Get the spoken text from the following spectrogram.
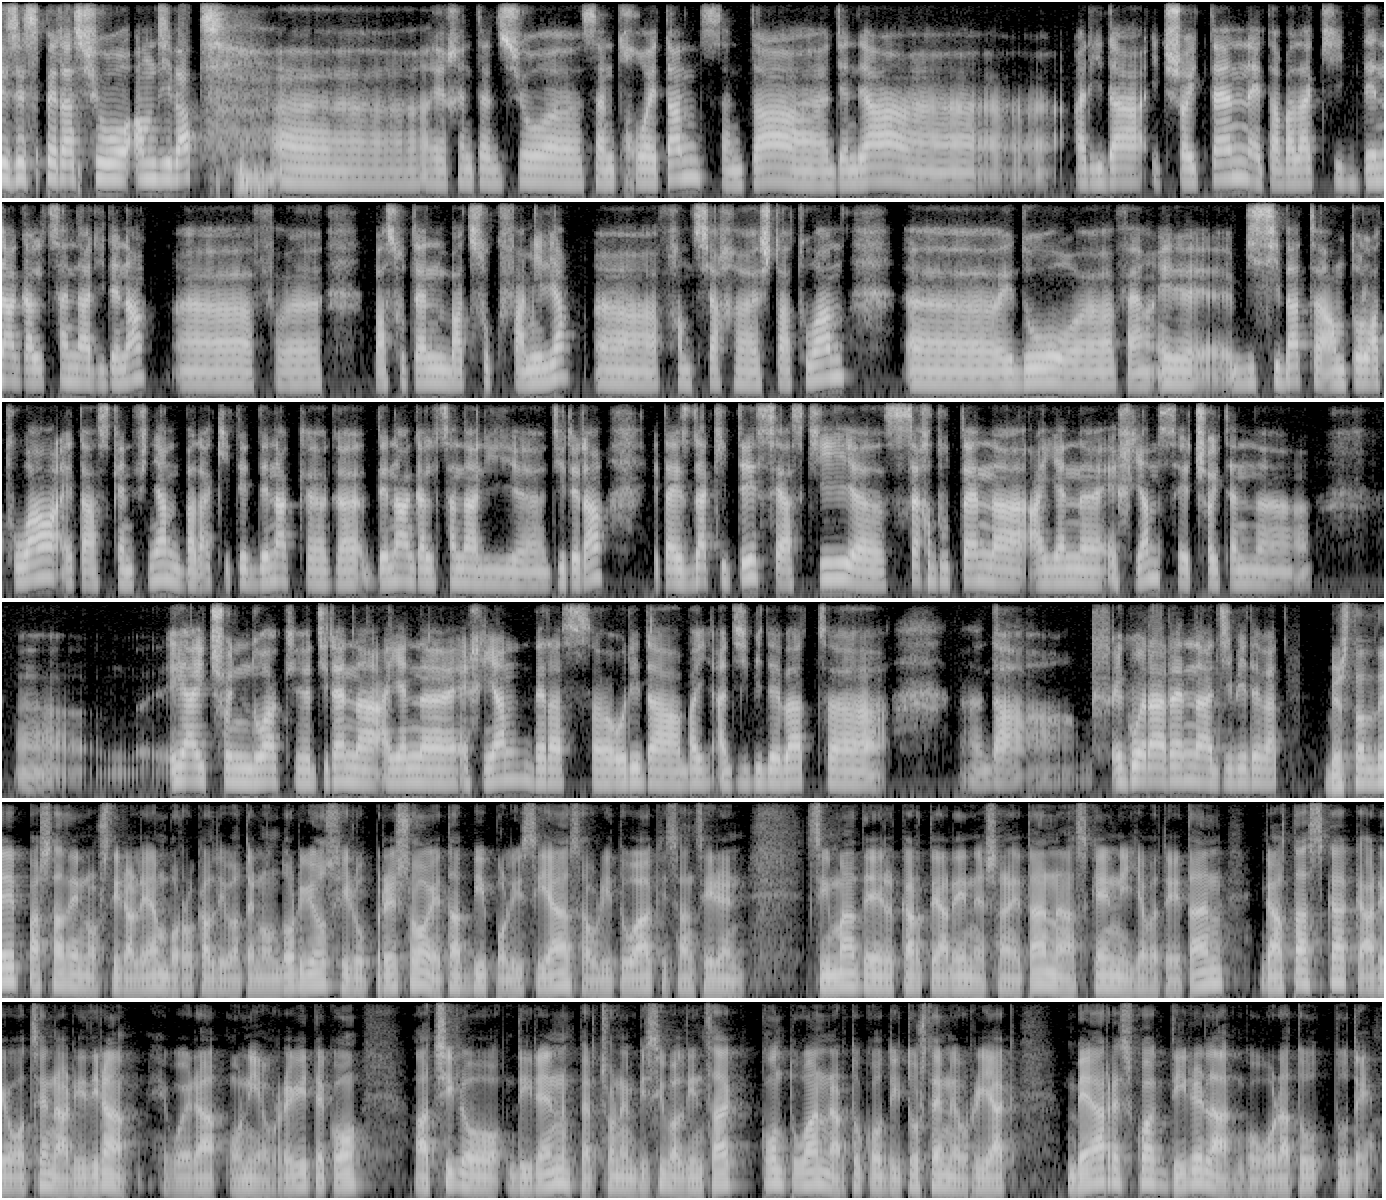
desesperazio handi bat uh, errentenzio uh, zentroetan, zenta uh, jendea uh, ari da itxoiten eta badaki dena galtzen ari dena, uh, bazuten batzuk familia, uh, frantziak estatuan, uh, edo uh, fin, e, bizi bat antolatua, eta azken finean badakite denak, dena galtzen ari direra, eta ez dakite zehazki uh, zer duten haien uh, egian, ze etxoiten uh, uh, ea itxoinduak diren haien egian, beraz hori da bai adibide bat, da egoeraren adibide bat. Bestalde, pasaden ostiralean borrokaldi baten ondorio, ziru preso eta bi polizia zaurituak izan ziren. Zimate elkartearen esanetan, azken hilabeteetan, gaztazkak aregotzen ari dira, egoera honi aurregiteko, atxilo diren pertsonen bizibaldintzak kontuan hartuko dituzten neurriak beharrezkoak direla gogoratu dute.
